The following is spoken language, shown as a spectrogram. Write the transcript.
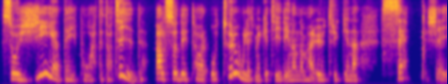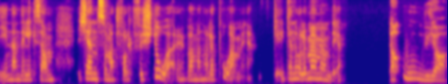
så ge dig på att det tar tid. Alltså det tar otroligt mycket tid innan de här uttrycken sätter sig, innan det liksom känns som att folk förstår vad man håller på med. Kan du hålla med mig om det? Ja, oh ja.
